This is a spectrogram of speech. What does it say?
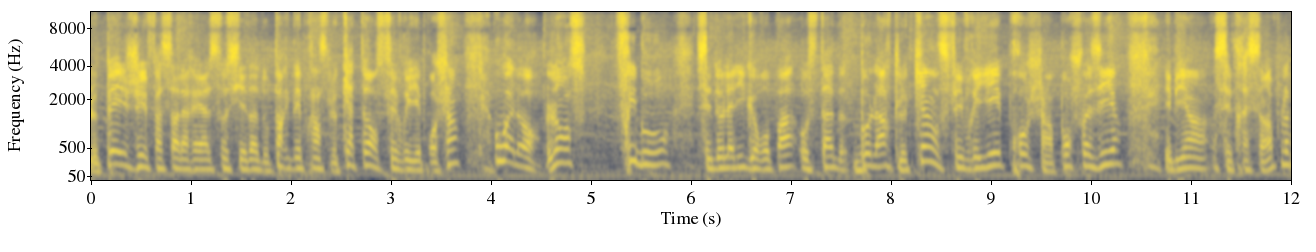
le PSG face à la Real Sociedad au Parc des Princes le 14 février prochain ou alors Lens Fribourg, c'est de la Ligue Europa au stade Bollard le 15 février prochain. Pour choisir, eh bien, c'est très simple.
